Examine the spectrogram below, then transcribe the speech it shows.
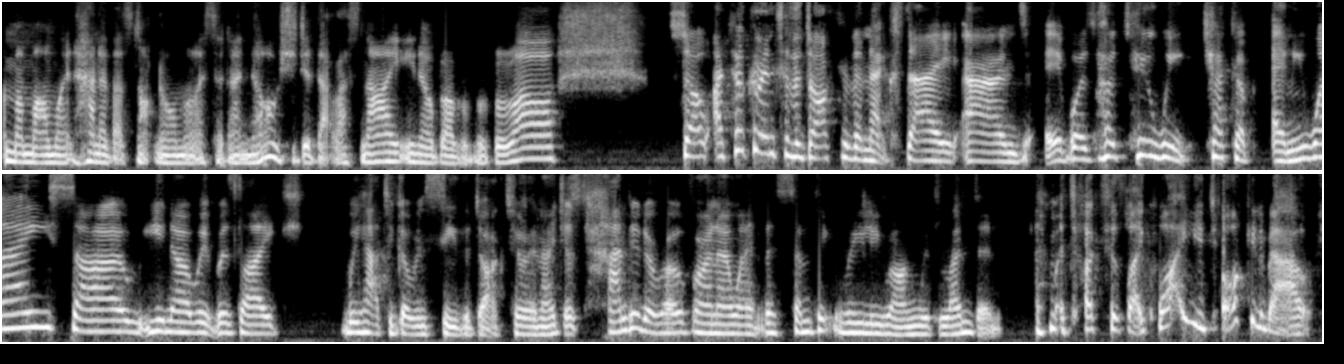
And my mom went, Hannah, that's not normal. I said, I know. She did that last night. You know, blah blah blah blah blah. So I took her into the doctor the next day, and it was her two week checkup anyway. So you know, it was like we had to go and see the doctor, and I just handed her over, and I went, "There's something really wrong with London." And my doctor's like, What are you talking about?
